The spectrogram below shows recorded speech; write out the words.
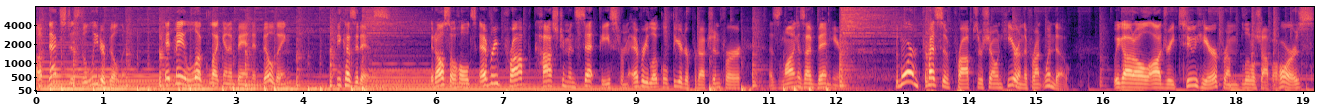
Up next is the Leader Building. It may look like an abandoned building, because it is. It also holds every prop, costume, and set piece from every local theater production for as long as I've been here. The more impressive props are shown here in the front window. We got all Audrey 2 here from Little Shop of Horrors.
